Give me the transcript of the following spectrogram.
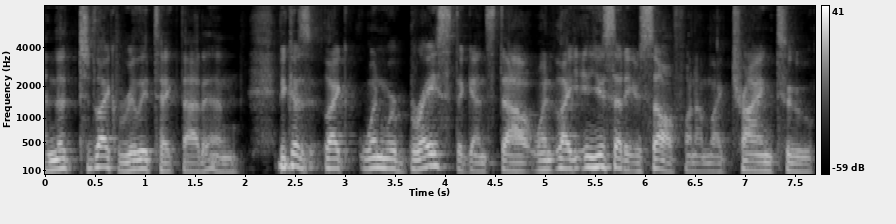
And the, to like really take that in because like when we're braced against doubt, when like you said it yourself, when I'm like trying to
